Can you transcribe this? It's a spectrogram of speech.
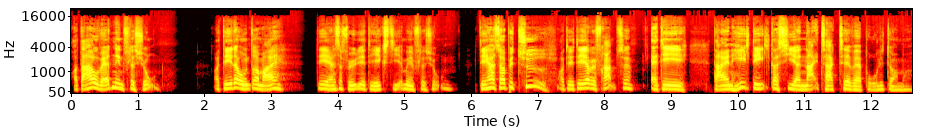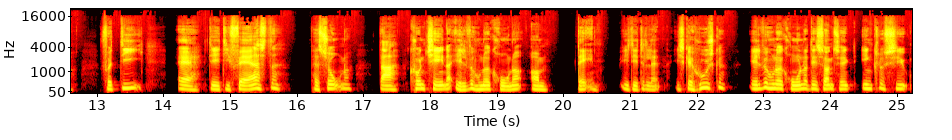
Og der har jo været en inflation. Og det, der undrer mig, det er selvfølgelig, at det ikke stiger med inflationen. Det har så betydet, og det er det, jeg vil frem til, at det, der er en hel del, der siger nej tak til at være boligdommer. Fordi at det er de færreste personer, der kun tjener 1100 kroner om dagen i dette land. I skal huske, 1100 kroner, det er sådan set inklusiv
